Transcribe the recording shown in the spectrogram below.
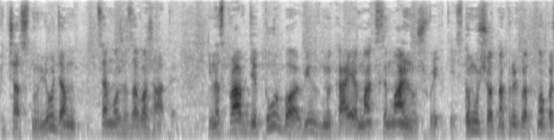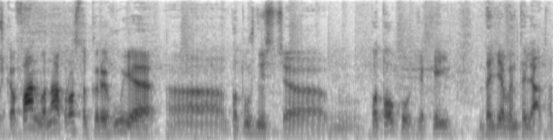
під час сну людям це може заважати. І насправді турбо він вмикає максимальну швидкість, тому що, от, наприклад, кнопочка фан вона просто коригує е, потужність е, потоку, який дає вентилятор.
